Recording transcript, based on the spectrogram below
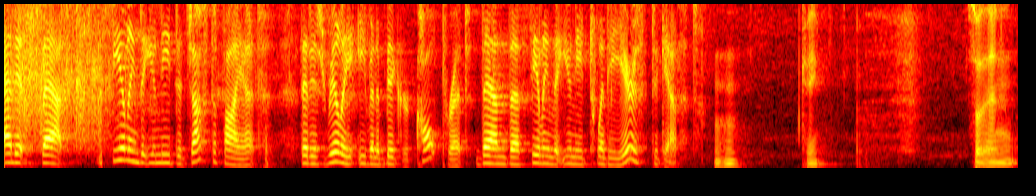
and it's that feeling that you need to justify it that is really even a bigger culprit than the feeling that you need 20 years to get it mm -hmm. Okay. So then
